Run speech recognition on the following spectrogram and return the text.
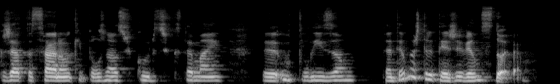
que já passaram aqui pelos nossos cursos que também uh, utilizam, portanto é uma estratégia vencedora.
